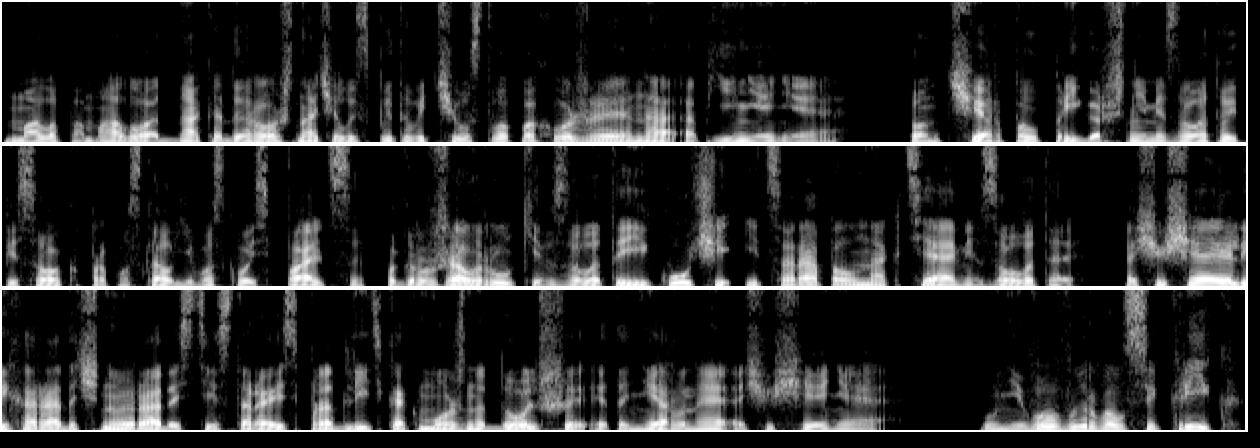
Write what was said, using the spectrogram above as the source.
Мало-помалу, однако, Дерош начал испытывать чувство, похожее на опьянение. Он черпал пригоршнями золотой песок, пропускал его сквозь пальцы, погружал руки в золотые кучи и царапал ногтями золото, ощущая лихорадочную радость и стараясь продлить как можно дольше это нервное ощущение. У него вырвался крик,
